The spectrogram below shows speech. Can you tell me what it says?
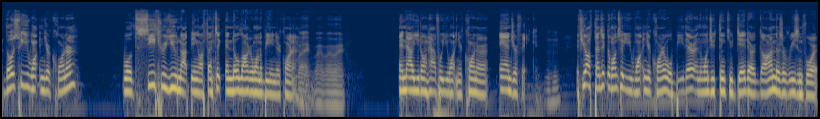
Those who you want in your corner will see through you not being authentic and no longer want to be in your corner. Right, right, right, right. And now you don't have who you want in your corner and you're fake. If you're authentic, the ones who you want in your corner will be there, and the ones you think you did are gone. There's a reason for it.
